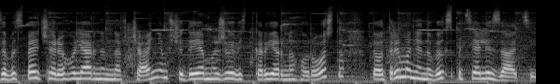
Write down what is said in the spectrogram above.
забезпечує регулярним навчанням, що дає можливість кар'єрного росту та отримання нових спеціалізацій.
